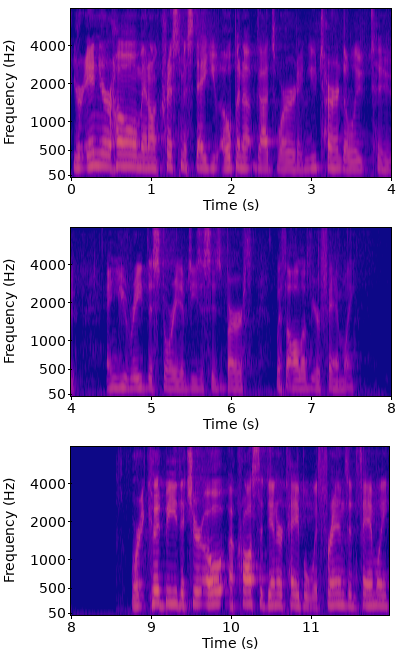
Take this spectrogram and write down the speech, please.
you're in your home and on Christmas Day you open up God's Word and you turn to Luke 2 and you read the story of Jesus' birth with all of your family. Or it could be that you're across the dinner table with friends and family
